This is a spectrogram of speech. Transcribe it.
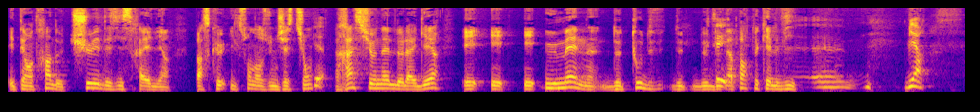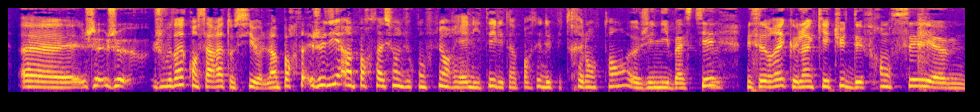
étaient en train de tuer des Israéliens. Parce qu'ils sont dans une gestion rationnelle de la guerre et, humaine de, de, n'importe quelle vie. Euh, bien. Euh, je, voudrais qu'on s'arrête aussi. Euh, je dis importation du conflit, en réalité, il est importé depuis très longtemps, Génie Bastier. Mais c'est vrai que l'inquiétude des Français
